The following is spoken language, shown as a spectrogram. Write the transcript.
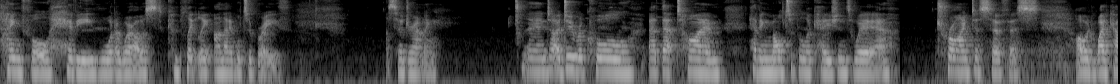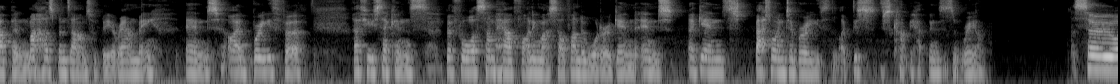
painful, heavy water where I was completely unable to breathe. So, drowning. And I do recall at that time having multiple occasions where trying to surface, I would wake up and my husband's arms would be around me and I'd breathe for a few seconds before somehow finding myself underwater again and again battling to breathe. Like this, this can't be happening, this isn't real. So,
